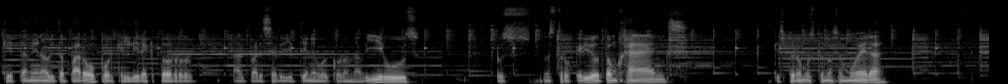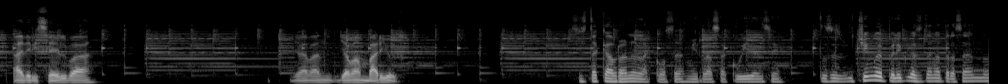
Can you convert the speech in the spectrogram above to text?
que también ahorita paró porque el director al parecer ya tiene coronavirus. Pues nuestro querido Tom Hanks, que esperemos que no se muera. Adri Selva. Ya van, ya van varios. Sí está cabrona la cosa, mi raza, cuídense. Entonces, un chingo de películas se están atrasando.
